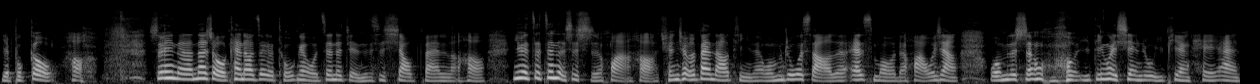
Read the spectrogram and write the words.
也不够。好，所以呢，那时候我看到这个图梗，我真的简直是笑翻了哈，因为这真的是实话哈。全球的半导体呢，我们如果少了 SMO 的话，我想我们的生活一定会陷入一片黑暗，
